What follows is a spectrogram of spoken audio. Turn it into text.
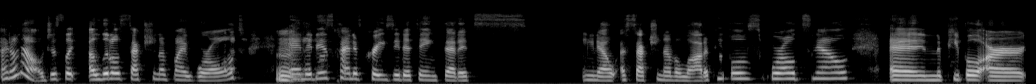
i don't know just like a little section of my world mm. and it is kind of crazy to think that it's you know a section of a lot of people's worlds now and people are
